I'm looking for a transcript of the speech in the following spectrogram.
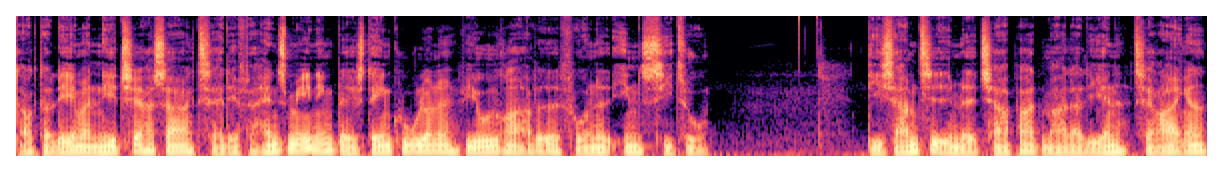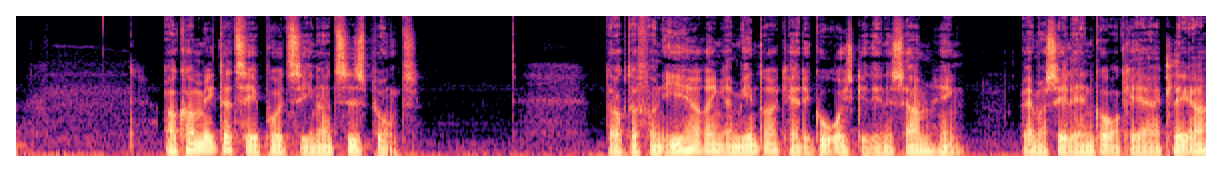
Dr. Lehmann Nietzsche har sagt, at efter hans mening blev stenkuglerne, vi udgravede, fundet in situ. De er samtidig med Chapat Malalien terrænet, og kom ikke dertil på et senere tidspunkt. Dr. von Ehering er mindre kategorisk i denne sammenhæng. Hvad mig selv angår, kan jeg erklære,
